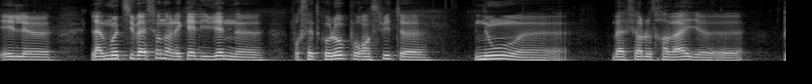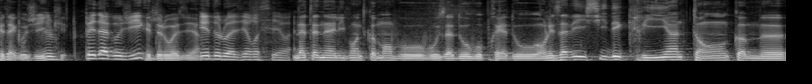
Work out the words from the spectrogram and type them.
et la motivation dans laquelle ils viennent euh, pour cette colo pour ensuite euh, nous bah, faire le travail pédagogique, pédagogique et de loisirs. Et de loisirs aussi. Ouais. Nathanaël, ils vont être comment vos, vos ados, vos préados? On les avait ici décrits un temps comme euh,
